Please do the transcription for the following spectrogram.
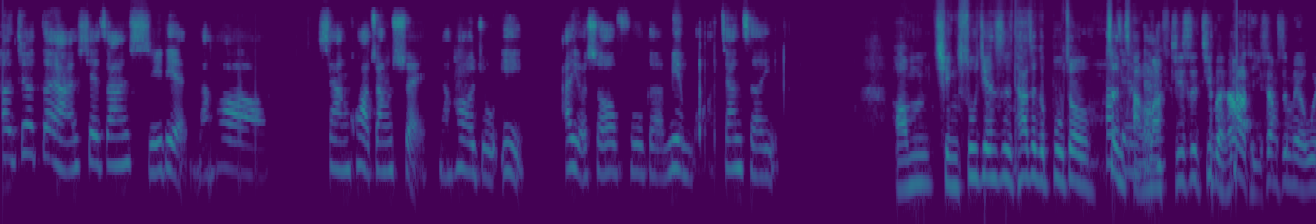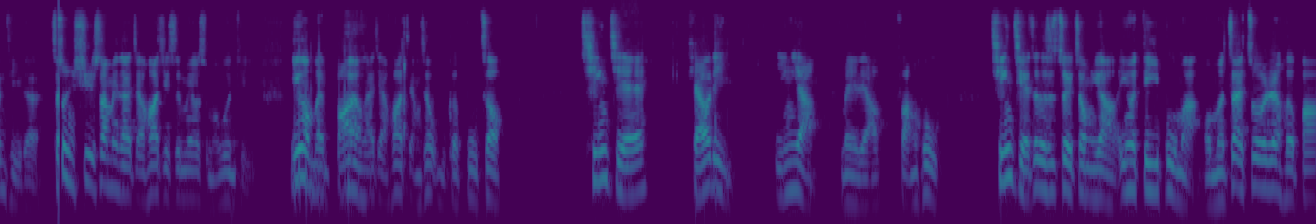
啊，就对啊，卸妆、洗脸，然后像化妆水，然后乳液啊，有时候敷个面膜，这样子而已。好，我们请苏监事，他这个步骤正常吗？其实基本上大体上是没有问题的，顺序上面来讲话其实没有什么问题，因为我们保养来讲话讲这五个步骤：清洁、调理、营养、美疗、防护。清洁这个是最重要，因为第一步嘛，我们在做任何保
